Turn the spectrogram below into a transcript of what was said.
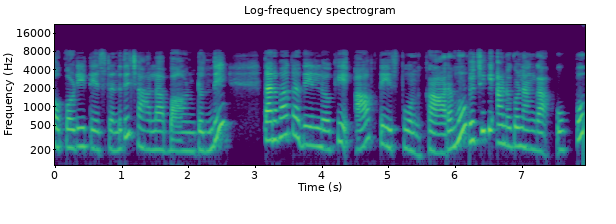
పకోడీ టేస్ట్ అనేది చాలా బాగుంటుంది. తర్వాత దీనిలోకి హాఫ్ టీ స్పూన్ కారము రుచికి అనుగుణంగా ఉప్పు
